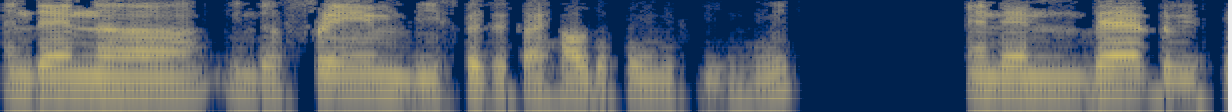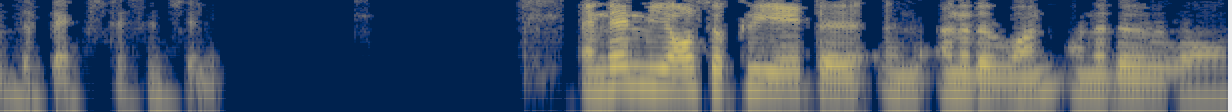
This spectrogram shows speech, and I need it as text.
And then uh, in the frame we specify how the frame is being made. And then where do we put the text essentially. And then we also create a, an another one another uh,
